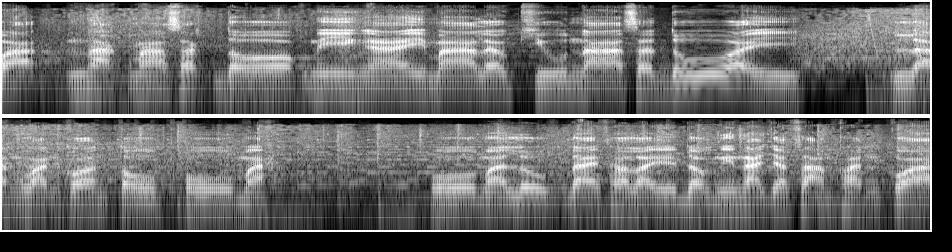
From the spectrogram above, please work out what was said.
บะหนักมาสักดอกนี่ไงมาแล้วคิ้วหนาซะด้วย รางวัลก้อนโตโผล่มาโผล่มาลูกได้เท่าไหร่ ดอกนี้น่าจะ 3,000 กว่า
